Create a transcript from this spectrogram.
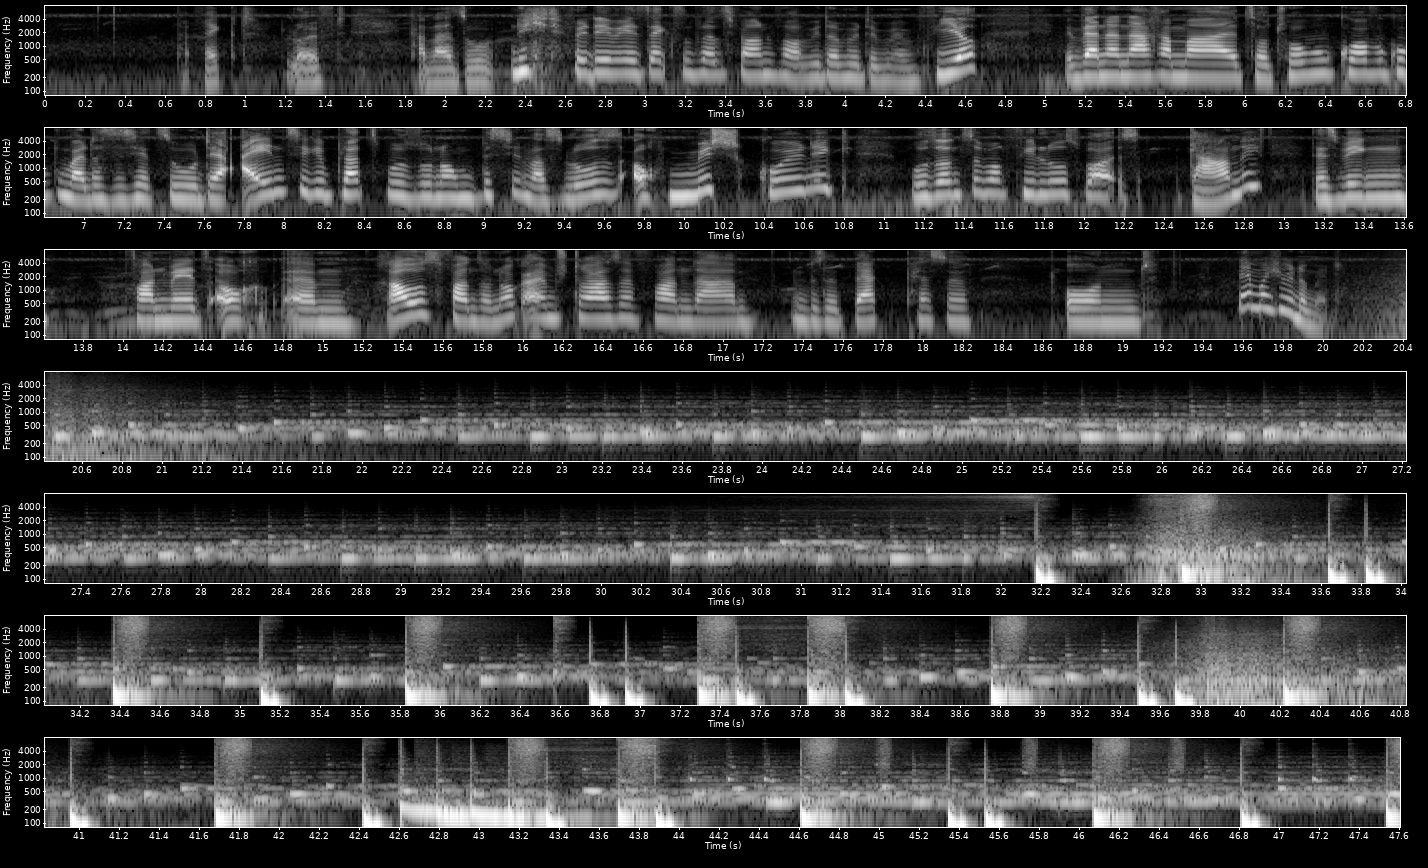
Perfekt, läuft. Kann also nicht mit dem E46 fahren, fahre wieder mit dem M4. Wir werden dann nachher mal zur Turbokurve gucken, weil das ist jetzt so der einzige Platz, wo so noch ein bisschen was los ist. Auch Mischkulnig, wo sonst immer viel los war, ist gar nicht. Deswegen fahren wir jetzt auch ähm, raus, fahren zur Nockheimstraße, fahren da ein bisschen Bergpässe und nehmen euch wieder mit.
